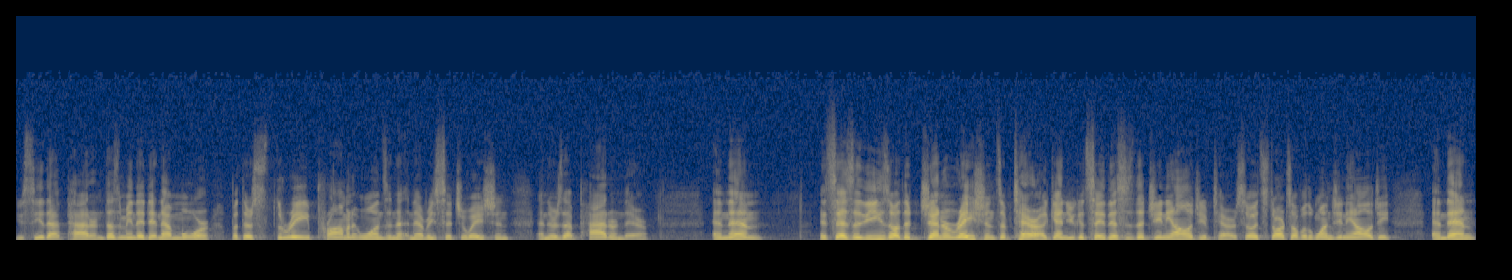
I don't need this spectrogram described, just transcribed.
You see that pattern? Doesn't mean they didn't have more, but there's three prominent ones in, in every situation, and there's that pattern there. And then it says that these are the generations of Terah. Again, you could say this is the genealogy of Terah. So it starts off with one genealogy, and then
